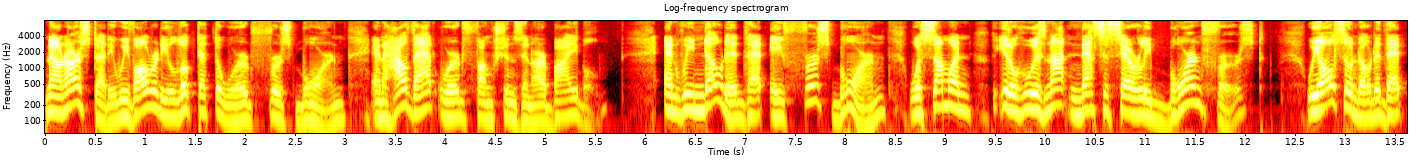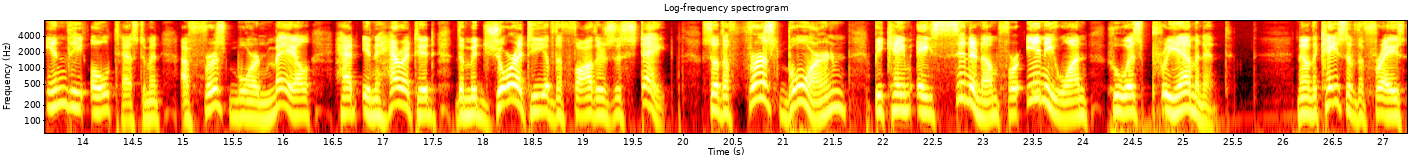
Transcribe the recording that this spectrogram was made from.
Now, in our study, we've already looked at the word firstborn and how that word functions in our Bible. And we noted that a firstborn was someone, you know, who is not necessarily born first, we also noted that in the Old Testament, a firstborn male had inherited the majority of the father's estate. So the firstborn became a synonym for anyone who was preeminent. Now, in the case of the phrase,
